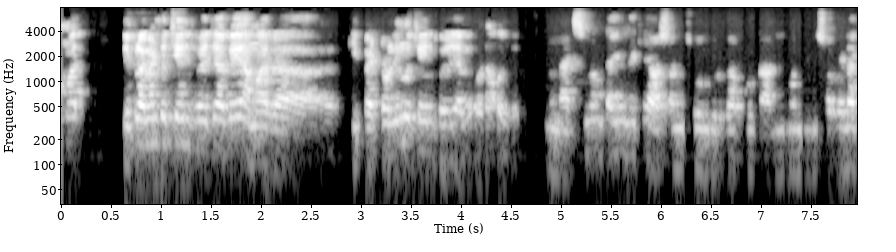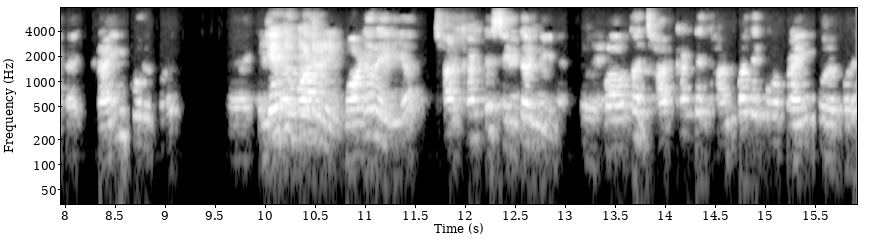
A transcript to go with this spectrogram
আমার ডিপ্লয়মেন্টও চেঞ্জ হয়ে যাবে আমার কি পেট্রোলিংও চেঞ্জ হয়ে যাবে ওটা হয়ে যাবে। ম্যাক্সিমাম টাইম দেখি আসানসোল দুর্গাপুর রানীগঞ্জ এইসব এলাকায় ক্রাইম করে করে বর্ডার এরিয়া ঝাড়খণ্ডে সেন্টার নিয়ে নেয়। বা অর্থাৎ ঝাড়খণ্ডে ধানবাদে কোনো ক্রাইম করে করে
